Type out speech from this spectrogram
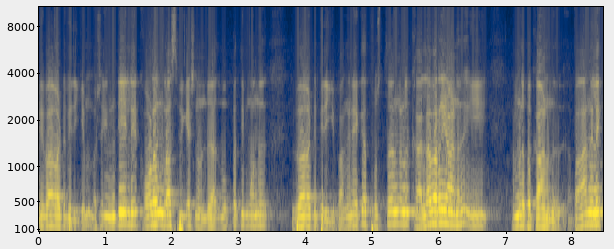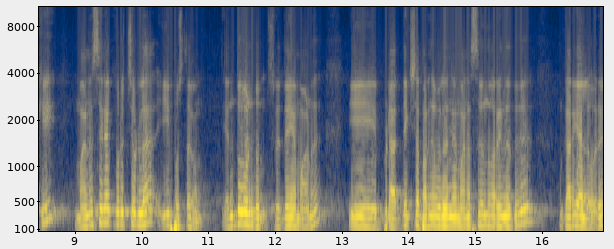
വിഭാഗമായിട്ട് പിരിക്കും. പക്ഷേ ഇന്ത്യയിൽ കോളം ക്ലാസിഫിക്കേഷൻ ഉണ്ട്. അത് മുപ്പത്തി മൂന്ന് വിഭാഗമായിട്ട് പിരിക്കും. അപ്പം അങ്ങനെയൊക്കെ പുസ്തകങ്ങൾ കലവറയാണ് ഈ നമ്മളിപ്പോൾ കാണുന്നത്. അപ്പോൾ ആ നിലയ്ക്ക് മനസ്സിനെ കുറിച്ചുള്ള ഈ പുസ്തകം എന്തുകൊണ്ടും ശ്രദ്ധേയമാണ്. ഈ ഇവിടെ അധ്യക്ഷ പറഞ്ഞ പോലെ തന്നെ മനസ്സ് എന്ന് പറയുന്നത് നമുക്കറിയാമല്ലോ ഒരു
